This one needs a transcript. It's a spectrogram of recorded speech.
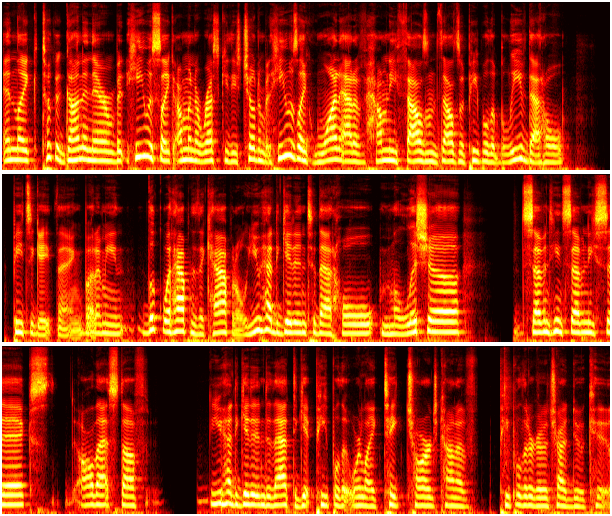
and like took a gun in there but he was like i'm gonna rescue these children but he was like one out of how many thousands thousands of people that believed that whole pizzagate thing but i mean look what happened to the capitol you had to get into that whole militia 1776 all that stuff you had to get into that to get people that were like take charge kind of people that are going to try to do a coup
